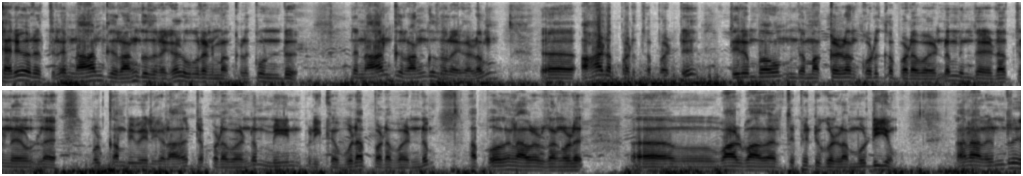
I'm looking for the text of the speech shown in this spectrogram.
கரையோரத்தில் நான்கு ரங்குதுறைகள் ஊரணி மக்களுக்கு உண்டு. இந்த நான்கு ரங்குதுறைகளும் ஆழப்படுத்தப்பட்டு திரும்பவும் இந்த மக்களிடம் கொடுக்கப்பட வேண்டும் இந்த இடத்தில் உள்ள முட்கம்பி வேலிகள் அகற்றப்பட வேண்டும் மீன் பிடிக்க விடப்பட வேண்டும். அப்போதுதான் அவர்கள் தங்களோட வாழ்வாதாரத்தை பெற்றுக்கொள்ள முடியும். ஆனால் இன்று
